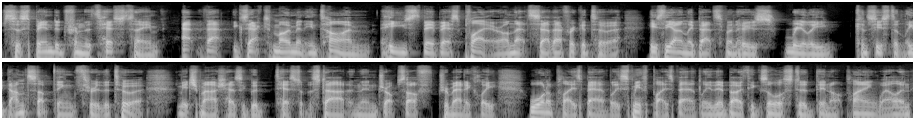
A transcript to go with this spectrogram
suspended from the test team, at that exact moment in time, he's their best player on that South Africa tour. He's the only batsman who's really consistently done something through the tour. Mitch Marsh has a good test at the start and then drops off dramatically. Warner plays badly. Smith plays badly. They're both exhausted. They're not playing well. And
